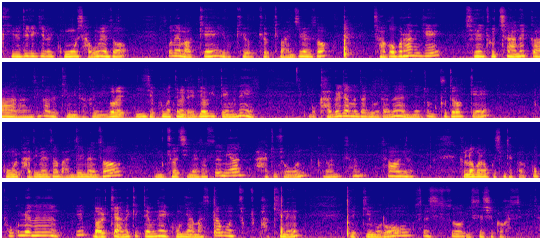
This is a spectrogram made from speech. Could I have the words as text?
길들이기를 공으로 잡으면서 손에 맞게 이렇게 이렇게 이렇게 만지면서 작업을 하는 게 제일 좋지 않을까라는 생각이 듭니다. 그리고 이거를 이 제품 같은 경우는 레디어이기 때문에 뭐 각을 잡는다기보다는 그냥 좀 부드럽게 공을 받으면서 만들면서 움켜쥐면서 쓰면 아주 좋은 그런 상, 상황이 글러브라고 보시면 될 것 같고 포구면은 넓게 안 했기 때문에 공이 아마 쓰다 보면 촉촉 박히는 느낌으로 쓰실 수 있으실 것 같습니다.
